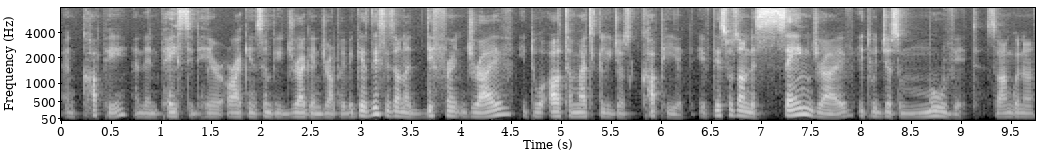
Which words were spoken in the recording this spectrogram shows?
and copy and then paste it here, or I can simply drag and drop it. Because this is on a different drive, it will automatically just copy it. If this was on the same drive, it would just move it. So I'm going to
